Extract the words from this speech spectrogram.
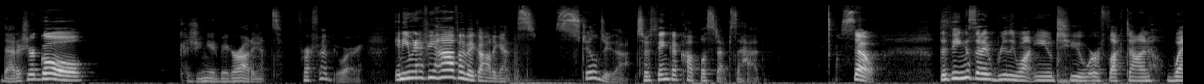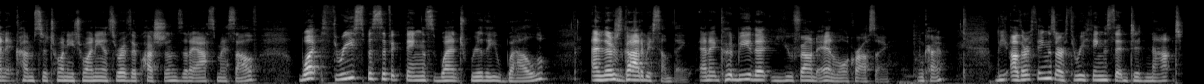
That is your goal because you need a bigger audience for February. And even if you have a big audience, still do that. So think a couple of steps ahead. So, the things that I really want you to reflect on when it comes to 2020 and sort of the questions that I asked myself what three specific things went really well? And there's got to be something. And it could be that you found Animal Crossing. Okay. The other things are three things that did not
